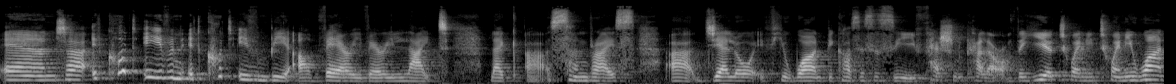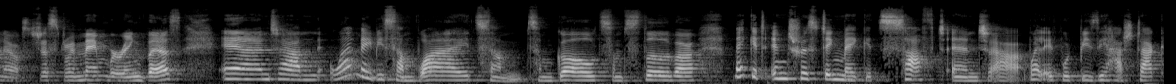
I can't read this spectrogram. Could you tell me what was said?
and uh, it could even it could even be a very very light like uh, sunrise uh, yellow if you want because this is the fashion color of the year 2021 i was just remembering this. And um, well maybe some white some some gold some silver. Make it interesting make it soft and uh, well it would be the hashtag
